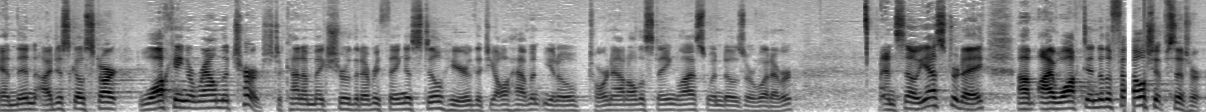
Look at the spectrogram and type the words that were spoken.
And then I just go start walking around the church to kind of make sure that everything is still here, that y'all haven't, you know, torn out all the stained glass windows or whatever. And so yesterday, um, I walked into the fellowship center.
